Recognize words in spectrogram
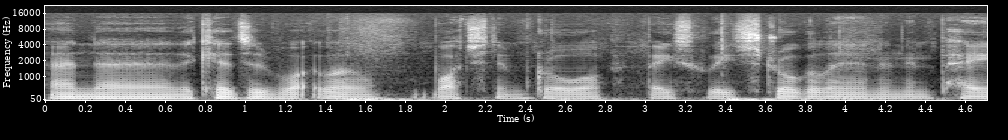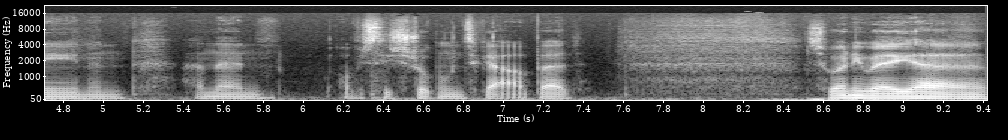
and uh, the kids had well watched him grow up, basically struggling and in pain, and and then obviously struggling to get out of bed. So anyway, uh,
